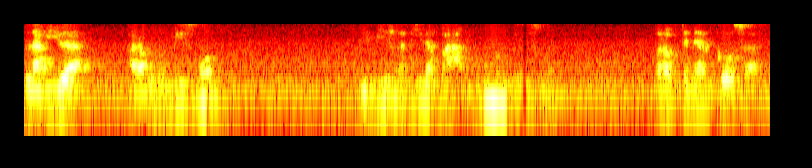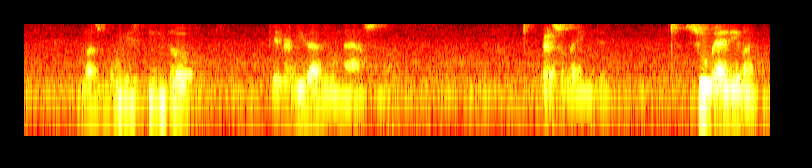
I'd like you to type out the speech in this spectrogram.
la vida para uno mismo, vivir la vida para uno mismo, para obtener cosas, no es muy distinto que la vida de un asno. Verso 20. Sube al Líbano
